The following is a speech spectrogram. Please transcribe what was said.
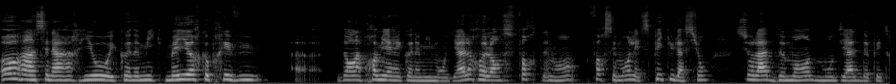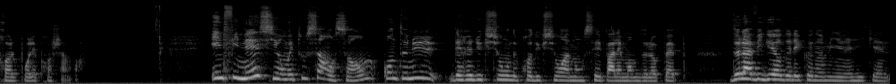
Or, un scénario économique meilleur que prévu dans la première économie mondiale relance forcément les spéculations sur la demande mondiale de pétrole pour les prochains mois. In fine, si on met tout ça ensemble, compte tenu des réductions de production annoncées par les membres de l'OPEP de la vigueur de l'économie américaine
